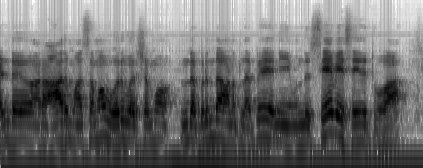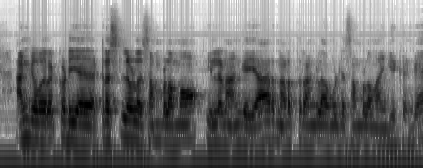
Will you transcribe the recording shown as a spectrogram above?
ரெண்டு ஒரு ஆறு மாதமோ ஒரு வருஷமோ இந்த பிருந்தாவனத்தில் போய் நீ வந்து சேவை செய்துட்டு வா. அங்கே வரக்கூடிய ட்ரஸ்ட்டில் உள்ள சம்பளமோ இல்லைனா அங்கே யார் நடத்துகிறாங்களோ அவங்கள்ட்ட சம்பளம் வாங்கிக்கோங்க.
